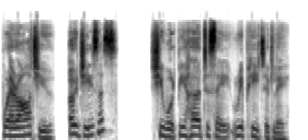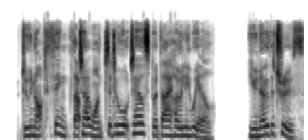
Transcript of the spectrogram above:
Where art you, O Jesus? She would be heard to say repeatedly. Do not think that I want to do aught else but thy holy will. You know the truth,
